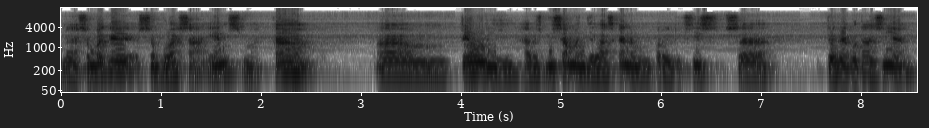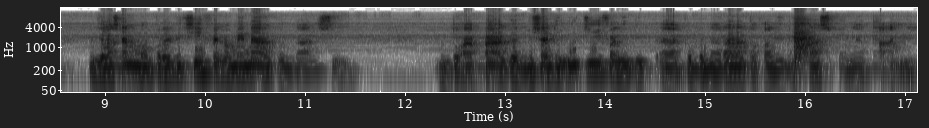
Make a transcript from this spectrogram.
Nah sebagai sebuah sains maka um, teori harus bisa menjelaskan dan memprediksi se teori akuntansi ya menjelaskan memprediksi fenomena akuntansi untuk apa? Agar bisa diuji validit, uh, kebenaran atau validitas pernyataannya.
